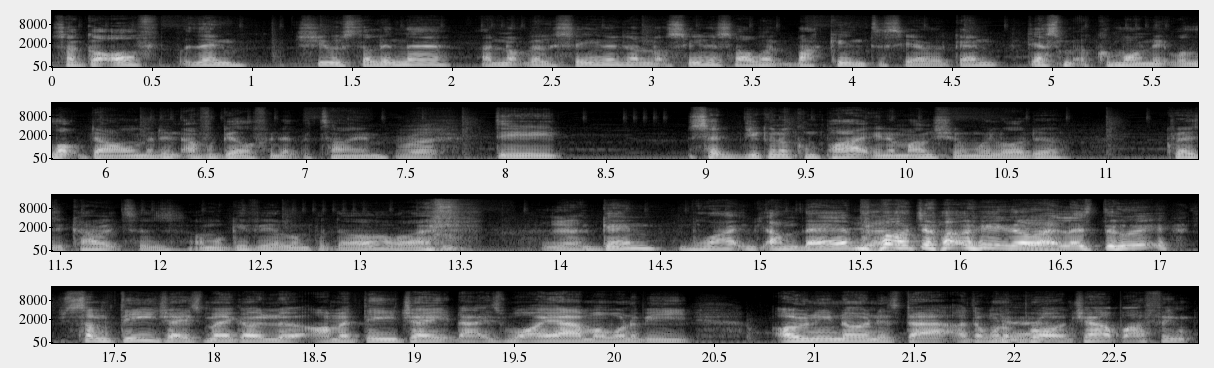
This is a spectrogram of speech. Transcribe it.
So I got off, but then she was still in there. I'd not really seen her. I'd not seen her, so I went back in to see her again. They asked me to come on. It was lockdown. I didn't have a girlfriend at the time. Right. They said you're gonna come party in a mansion We'll of crazy characters, and we'll give you a lump of dough. Like, Yeah. again, why? I'm there, bro. Yeah. Do you know what I mean? Yeah. right, let's do it. Some DJs may go, look, I'm a DJ. That is what I am. I want to be only known as that. I don't want to branch out. But I think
